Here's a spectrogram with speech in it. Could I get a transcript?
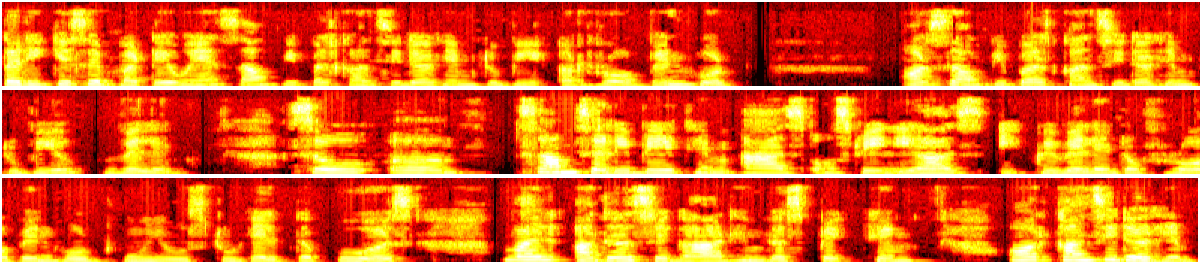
तरीके से बटे हुए हैं सम पीपल कंसिडर हिम टू बी अ रॉबिन हुड और सम पीपल कंसिडर हिम टू बी अ विलन so um, some celebrate him as Australia's equivalent of Robin Hood who used to help the poor, while others regard him, respect him, or consider him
